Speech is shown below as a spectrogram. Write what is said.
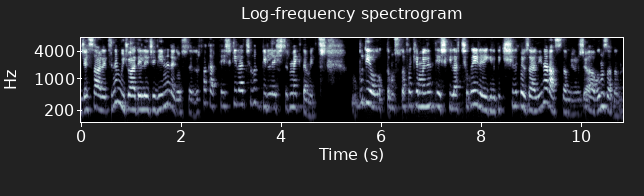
cesaretinin mücadeleciliğini de gösterir. Fakat teşkilatçılık birleştirmek demektir. Bu diyalogda Mustafa Kemal'in teşkilatçılığı ile ilgili bir kişilik özelliğine rastlamıyoruz. Cevabımız Adana.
